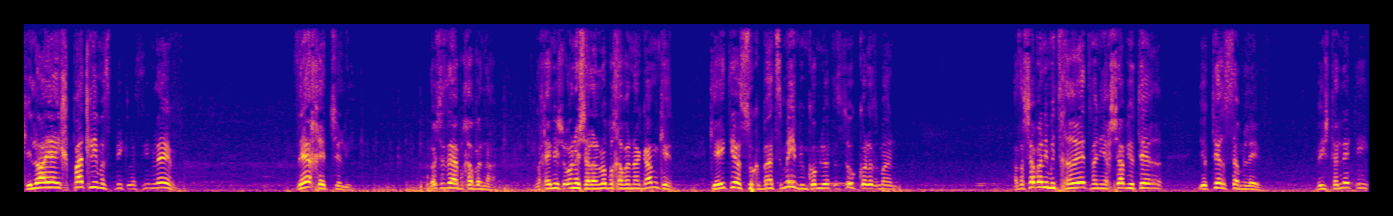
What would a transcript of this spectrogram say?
כי לא היה אכפת לי מספיק לשים לב. זה החטא שלי. לא שזה היה בכוונה. לכן יש עונש על הלא בכוונה גם כן. כי הייתי עסוק בעצמי במקום להיות עסוק כל הזמן. אז עכשיו אני מתחרט ואני עכשיו יותר, יותר שם לב. והשתניתי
